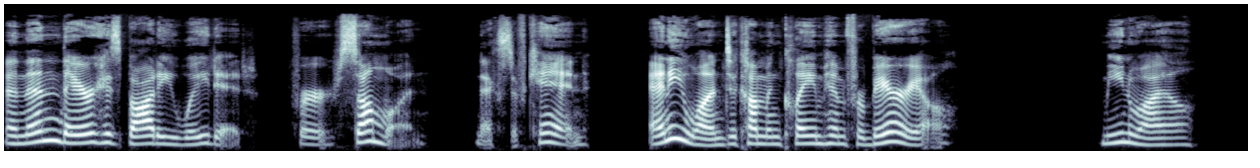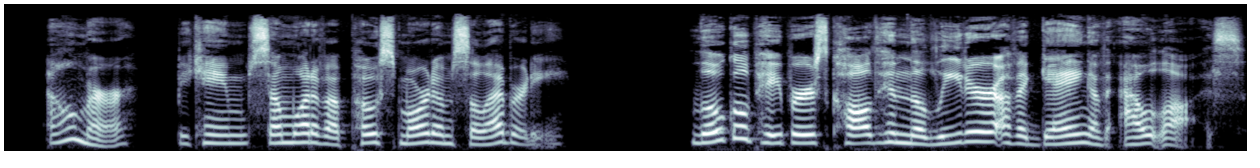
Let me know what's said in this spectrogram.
And then there his body waited for someone, next of kin, anyone to come and claim him for burial. Meanwhile, Elmer became somewhat of a post mortem celebrity. Local papers called him the leader of a gang of outlaws,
